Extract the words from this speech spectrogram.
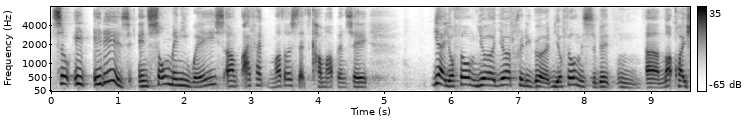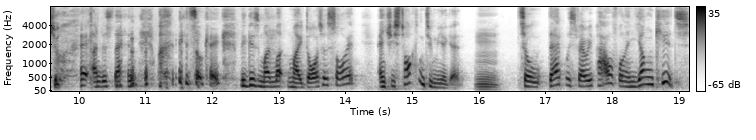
So it, it is in so many ways. Um, I've had mothers that come up and say, yeah, your film, you're, you're pretty good. Your film is a bit, mm, I'm not quite sure I understand, but it's okay because my, my daughter saw it and she's talking to me again. So that was very powerful. And young kids,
